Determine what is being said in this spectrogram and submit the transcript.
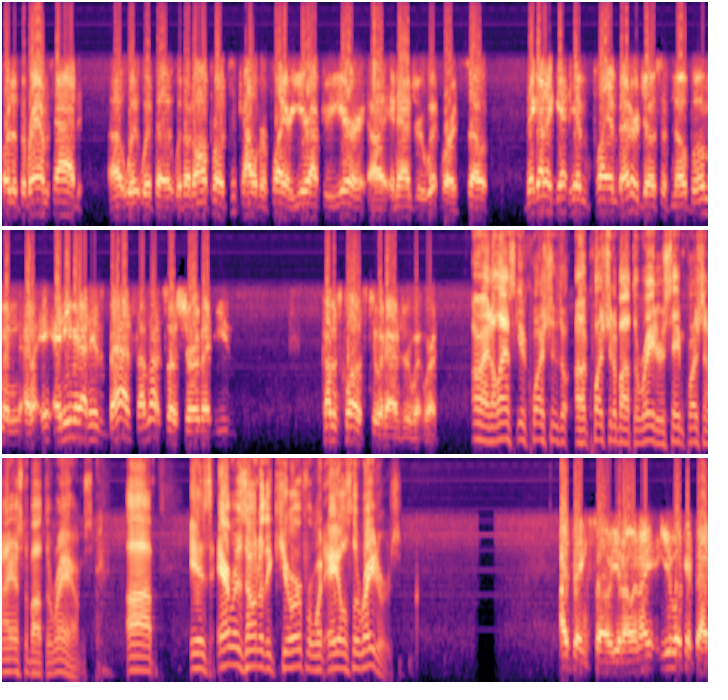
or that the Rams had uh, with with a with an All Pro caliber player year after year uh, in Andrew Whitworth. So they got to get him playing better, Joseph Noteboom, and, and and even at his best, I'm not so sure that he comes close to an Andrew Whitworth. All right, I'll ask you a question. A question about the Raiders. Same question I asked about the Rams. Uh, is Arizona the cure for what ails the Raiders? I think so. You know, and I you look at that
